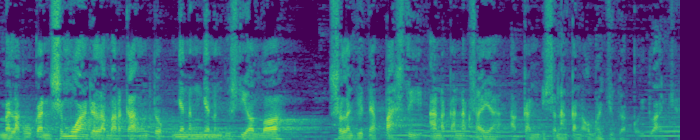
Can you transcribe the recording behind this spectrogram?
melakukan semua dalam rangka untuk nyeneng-nyeneng Gusti Allah. Selanjutnya pasti anak-anak saya akan disenangkan Allah juga kok itu aja.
